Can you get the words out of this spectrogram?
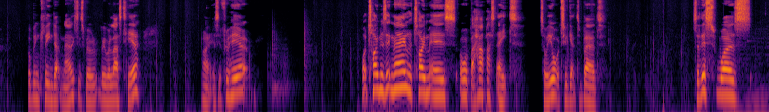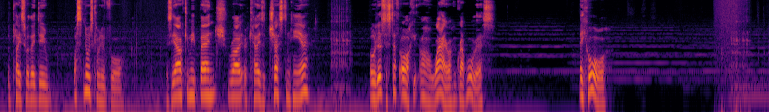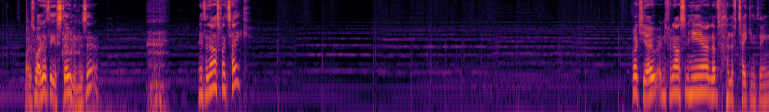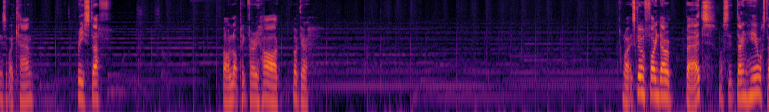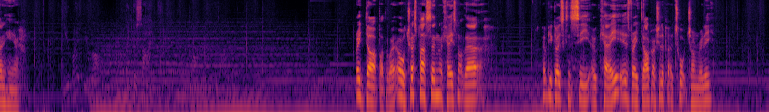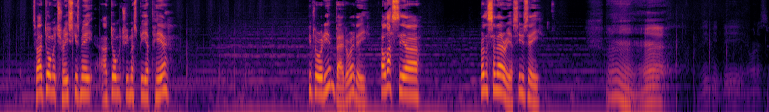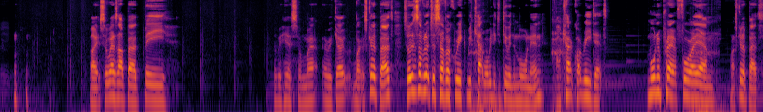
All been cleaned up now since we were, we were last here. Right, is it through here? What time is it now? The time is oh, about half past eight. So we ought to get to bed. So this was the place where they do... What's the noise coming in for? Is the alchemy bench. Right, okay, there's a chest in here. Oh, there's the stuff. Oh, I could, oh wow, I can grab all this. Take all. Might as well. I don't think it's stolen, is it? Anything else can I take? But yo, anything else in here? I love, I love taking things if I can. Free stuff. Oh, lockpick very hard. Bugger. Right, let's go and find our bed. What's it down here? What's down here? Very dark, by the way. Oh, trespassing. Okay, it's not there. Hope you guys can see okay. It is very dark. I should have put a torch on, really. So our dormitory, excuse me, our dormitory must be up here. People are already in bed already. Oh, that's the, uh... Brother Celerius. Who's he? Right, so where's our bed? B... Over here somewhere. There we go. Right, let's go to bed. So let's have a look. Just have a re recap what we need to do in the morning. Oh, I can't quite read it. Morning prayer at 4 a.m. Let's go to bed.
